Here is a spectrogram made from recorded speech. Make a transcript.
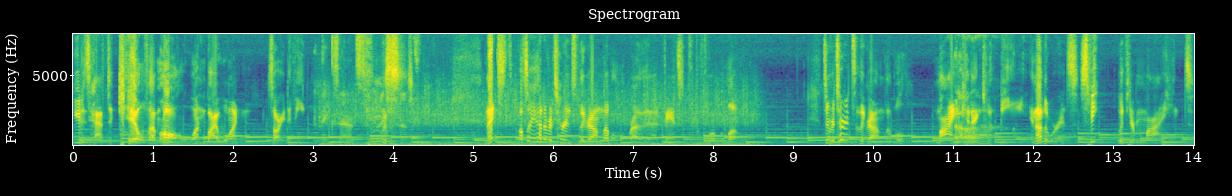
you just have to kill them all one by one. Sorry, defeat. Makes sense. Makes sense. Next, I'll tell you how to return to the ground level rather than advance to the floor below. To return to the ground level, mind connect Ah. with me. In other words, speak with your mind.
